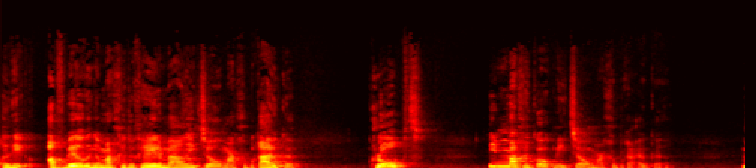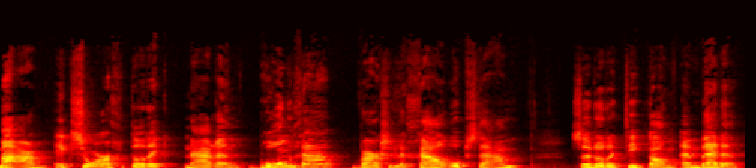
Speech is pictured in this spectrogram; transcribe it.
die, afbeeldingen mag je toch helemaal niet zomaar gebruiken? Klopt, die mag ik ook niet zomaar gebruiken. Maar ik zorg dat ik naar een bron ga waar ze legaal op staan, zodat ik die kan embedden.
